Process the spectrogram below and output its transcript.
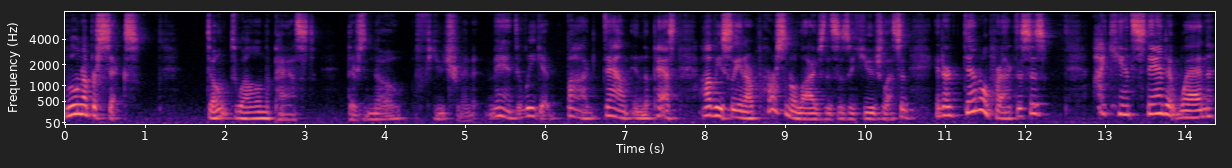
rule number six don't dwell on the past. There's no future in it. Man, do we get bogged down in the past? Obviously, in our personal lives, this is a huge lesson. In our dental practices, I can't stand it when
